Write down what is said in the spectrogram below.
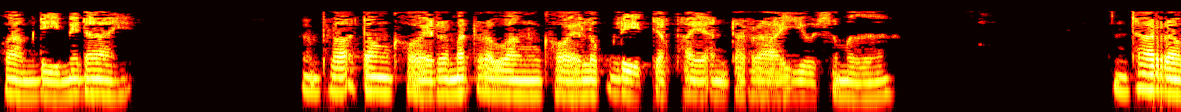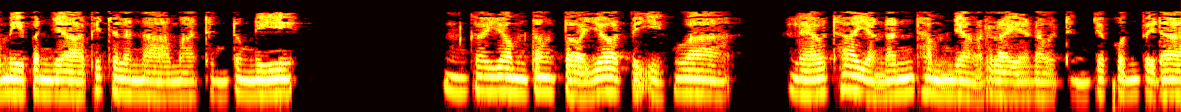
ความดีไม่ได้ เพราะต้องคอยระมัดระวังคอยหลบหลีกจากภัยอันตรายอยู่เสมอ ถ้าเรามีปัญญาพิจารณามาถึงตรงนี้ ก็ย่อมต้องต่อยอดไปอีกว่า แล้วถ้าอย่างนั้นทำอย่างไรเราถึงจะพ้นไปได้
